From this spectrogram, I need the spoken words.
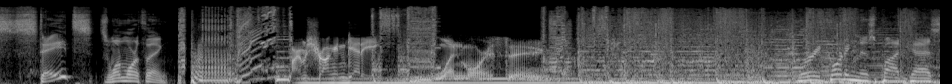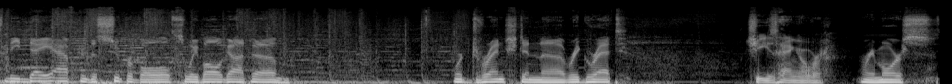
states. It's one more thing. Armstrong and Getty. One more thing. We're recording this podcast the day after the Super Bowl, so we've all got um, we're drenched in uh, regret, Cheese hangover. remorse,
